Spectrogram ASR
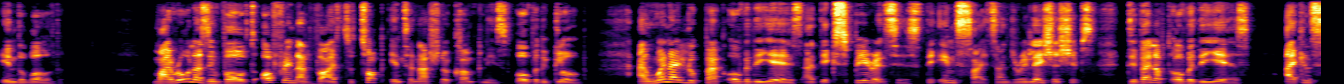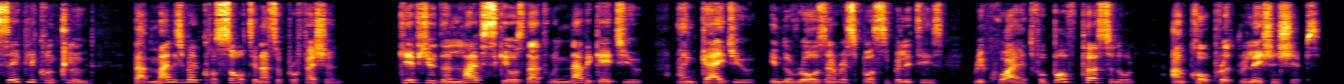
in the world. My role has involved offering advice to top international companies over the globe. And when I look back over the years at the experiences, the insights, and the relationships developed over the years, I can safely conclude that management consulting as a profession gives you the life skills that will navigate you and guide you in the roles and responsibilities required for both personal and corporate relationships.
